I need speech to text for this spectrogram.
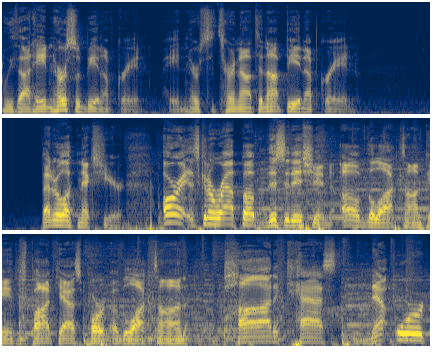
We thought Hayden Hurst would be an upgrade. Hayden Hurst turned out to not be an upgrade. Better luck next year. All right, it's going to wrap up this edition of the Locked On Panthers podcast, part of the Locked On Podcast Network,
